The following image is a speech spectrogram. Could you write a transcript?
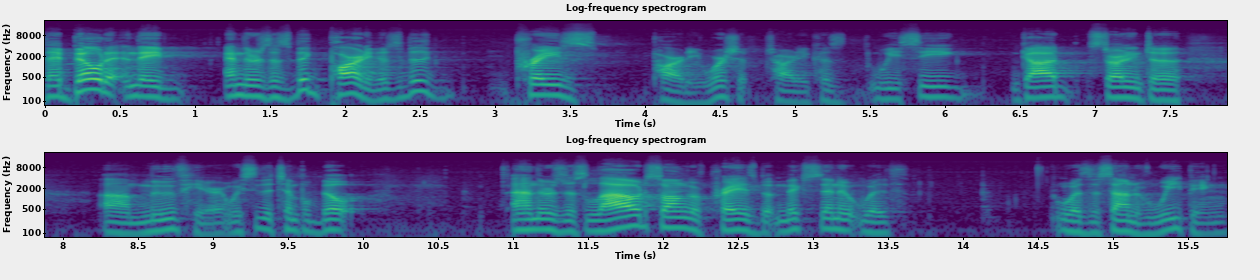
they build it and they and there's this big party there's a big praise party worship party because we see god starting to um, move here. We see the temple built and there's this loud song of praise but mixed in it with was the sound of weeping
